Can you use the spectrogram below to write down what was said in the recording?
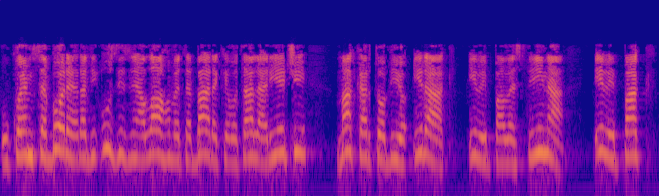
u kojem se bore radi uzdizenja Allahove te bareke wa ta'ala riječi, makar to bio Irak ili Palestina ili pak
